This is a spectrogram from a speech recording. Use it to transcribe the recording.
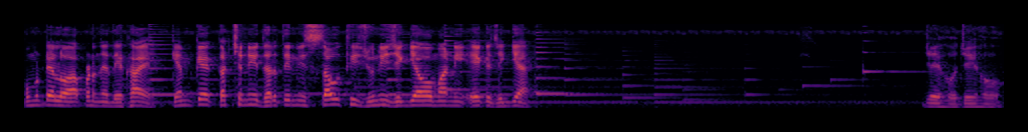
ઉમટેલો આપણને દેખાય. કેમ કે કચ્છની ધરતીની સૌથી જૂની જગ્યાઓમાંની એક જગ્યા. જય હો જય હો.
